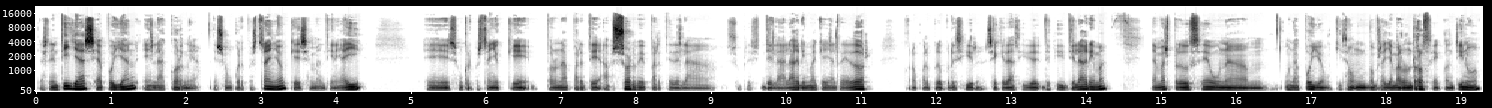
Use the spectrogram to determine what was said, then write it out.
Las lentillas se apoyan en la córnea. Es un cuerpo extraño que se mantiene ahí. Es un cuerpo extraño que, por una parte, absorbe parte de la, lágrima que hay alrededor, con lo cual puede producir sequedad y déficit de lágrima. además produce un apoyo, quizá vamos a llamarlo un roce continuo,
